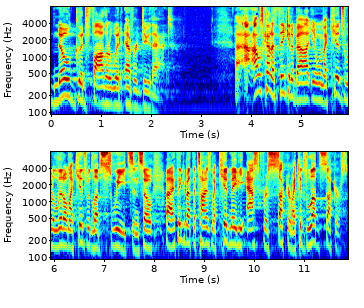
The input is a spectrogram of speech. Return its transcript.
No good father would ever do that. I, was kind of thinking about, you know, when my kids were little, my kids would love sweets. And so uh, I think about the times my kid maybe asked for a sucker. My kids loved suckers.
